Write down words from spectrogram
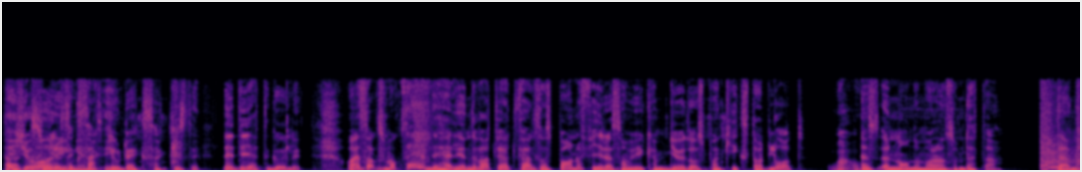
det Ja, gör som just ingenting. exakt gjorde exakt just det. Nej, det är jättegulligt. Och en sak som också hände i helgen det var att vi har ett födelsedagsbarn att fira som vi kan bjuda oss på en kickstart-låt. Wow. En, en måndag morgon som detta. Denna.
